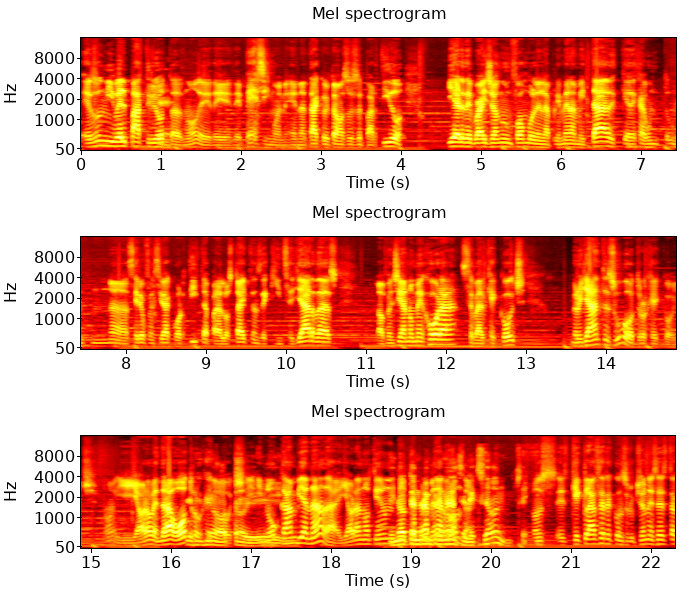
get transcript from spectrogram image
es un nivel patriotas, ¿no? De, de, pésimo en, ataque. Ahorita vamos a ese partido. Pierde Bryce Young un fumble en la primera mitad, que deja una serie ofensiva cortita para los Titans de 15 yardas. La ofensiva no mejora, se va el head coach. Pero ya antes hubo otro head coach, ¿no? Y ahora vendrá otro head coach. y, no cambia nada. Y ahora no tienen Y no tendrán primera, selección. Entonces, ¿qué clase de reconstrucción es esta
